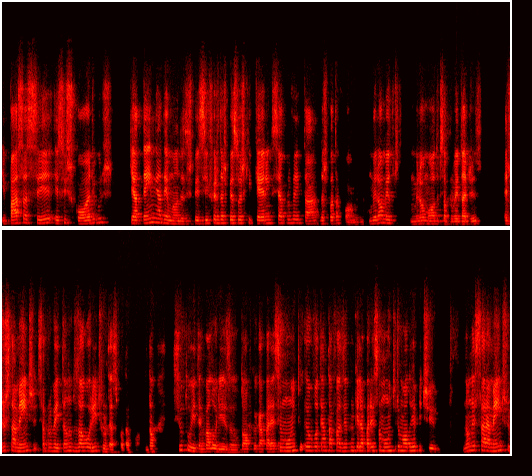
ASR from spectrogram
e passa a ser esses códigos que atendem a demandas específicas das pessoas que querem se aproveitar das plataformas. O melhor, medo, o melhor modo de se aproveitar disso é justamente se aproveitando dos algoritmos dessas plataformas. Então, se o Twitter valoriza o tópico que aparece muito, eu vou tentar fazer com que ele apareça muito de modo repetido. Não necessariamente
